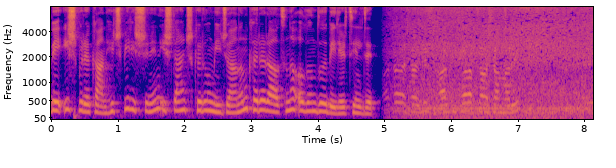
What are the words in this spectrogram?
ve iş bırakan hiçbir işçinin işten çıkarılmayacağının karar altına alındığı belirtildi. Arkadaşlar biz Alpin Çorap çalışanlarıyız. Ee,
